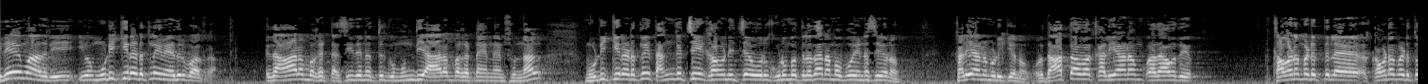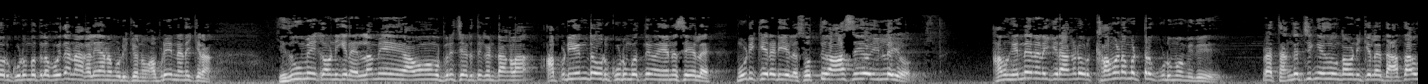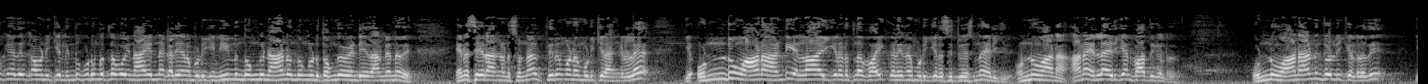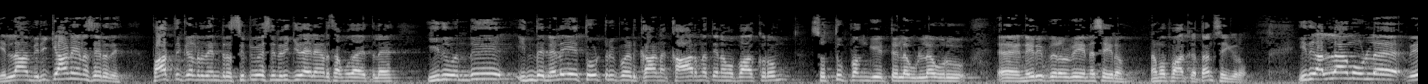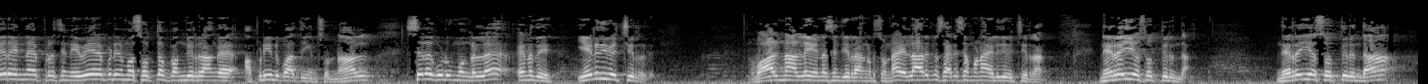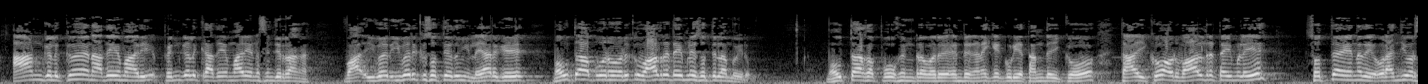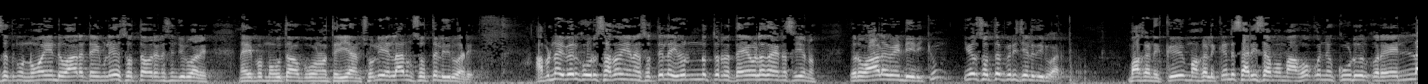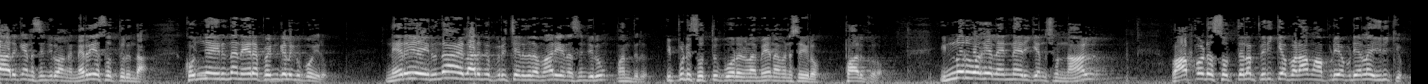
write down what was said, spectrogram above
இதே மாதிரி இவன் முடிக்கிற இடத்துல இவன் எதிர்பார்க்கிறான். இது ஆரம்ப கட்டம். சீதனத்துக்கு முந்தைய ஆரம்ப கட்டம் என்னன்னு சொன்னால் முடிக்கிற இடத்துல தங்கச்சியை கவனிச்ச ஒரு குடும்பத்துல தான் நம்ம போய் என்ன செய்யணும்? கல்யாணம் முடிக்கணும். ஒரு தாத்தாவை கல்யாணம் அதாவது கவனம் எடுத்துல கவனம் எடுத்த ஒரு குடும்பத்துல போய் தான் நான் கல்யாணம் முடிக்கணும் அப்படின்னு நினைக்கிறான். எதுவுமே கவனிக்கல. எல்லாமே அவங்கவுங்க பிரிச்சு எடுத்துக்கிட்டாங்களா? அப்படின்ற ஒரு குடும்பத்தை என்ன செய்யல? முடிக்கிறடி அடியல சொத்து ஆசையோ இல்லையோ. அவங்க என்ன நினைக்கிறாங்கன்னு ஒரு கவனமற்ற குடும்பம் இது. தங்கச்சிங்க எதுவும் கவனிக்கல தாத்தாவுக்கும் எதுவும் கவனிக்கல. இந்த குடும்பத்துல போய் நான் என்ன கல்யாணம் முடிக்க நீனும் தொங்கு நானும் தொங்கு தொங்க வேண்டியது என்னது? என்ன செய்யறாங்கன்னு சொன்னால் திருமணம் முடிக்கிறாங்கல்ல. ஒன்றும் வானாண்டு எல்லாம் இருக்கிற இடத்துல போய் கல்யாணம் முடிக்கிற சுச்சுவேஷன் தான் இருக்குது. ஒன்றும் வானா ஆனா எல்லாம் இருக்கான்னு பாத்துக்கிறது ஒன்றும் வானான்னு சொல்லிக்கிறது எல்லாம் இருக்கான்னு என்ன செய்யறது பார்த்துக்கிறது என்ற சுச்சுவேஷன் இருக்குதா இல்லையா சமுதாயத்துல? இது வந்து இந்த நிலையை தோற்றுவிப்பதற்கான காரணத்தை நம்ம பார்க்கிறோம். சொத்து பங்கீட்டுல உள்ள ஒரு நெறிப்பிறவை என்ன செய்யறோம்? நம்ம பார்க்கத்தான் செய்கிறோம். இது அல்லாம உள்ள வேற என்ன பிரச்சனை? வேற எப்படி நம்ம சொத்தை பங்கிடுறாங்க? அப்படின்னு பாத்தீங்கன்னு சொன்னால் சில குடும்பங்கள்ல என்னது? எழுதி வச்சிடுறது. வாழ்நாள்ல என்ன செஞ்சிடறாங்கன்னு சொன்னா எல்லாருக்கும் சரிசமனா எழுதி வச்சிடுறாங்க. நிறைய சொத்து இருந்தா. நிறைய சொத்து இருந்தா ஆண்களுக்கும் அதே மாதிரி பெண்களுக்கு அதே மாதிரி என்ன செஞ்சிடறாங்க? வா- இவர் இவருக்கு சொத்து எதுவும் இல்லை. யாருக்கு? மௌத்தா போறவருக்கு வாழ்ற டைம்லேயே சொத்து இல்லாம போயிடும். மௌத்தாக போகின்றவர் என்று நினைக்கக்கூடிய தந்தைக்கோ தாய்க்கோ அவர் வாழ்ற டைம்லயே சொத்தை என்னது? ஒரு அஞ்சு வருஷத்துக்கு நோய் என்று வார டைம்லயே சொத்தை அவர் என்ன செஞ்சிருவாரு? நான் இப்ப மௌத்தாக போகணும் தெரியான்னு சொல்லி எல்லாரும் சொத்து எழுதிருவாரு. அப்படின்னா இவருக்கு ஒரு சதம் என்ன? சொத்து இல்லை. இவர் இன்னொருத்தர தேவையில்ல தான் என்ன செய்யணும்? இவர் வாழ வேண்டி இருக்கும் இவர் சொத்தை பிரிச்சு எழுதிடுவார் மகனுக்கு மகளுக்கு சரிசமமாக கொஞ்சம் கூடுதல் குறைய எல்லாருக்கும் என்ன செஞ்சிருவாங்க? நிறைய சொத்து இருந்தா. கொஞ்சம் இருந்தா நேர பெண்களுக்கு போயிடும் நிறைய இருந்தா எல்லாருக்கும் பிரிச்சு எழுதுற மாதிரி என்ன செஞ்சிடும் வந்துரும். இப்படி சொத்து போற நிலைமையை நம்ம என்ன செய்யறோம் பார்க்கிறோம். இன்னொரு வகையில் என்ன இருக்குன்னு சொன்னால் வாப்போட சொத்தெல்லாம் பிரிக்கப்படாம அப்படி அப்படியெல்லாம் இருக்கும்.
